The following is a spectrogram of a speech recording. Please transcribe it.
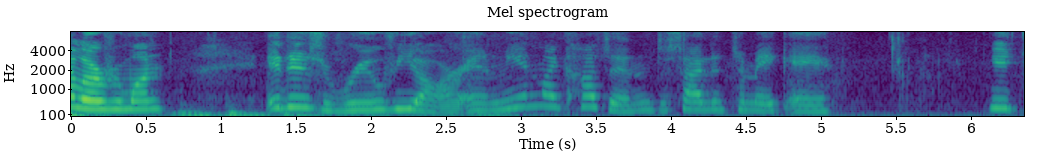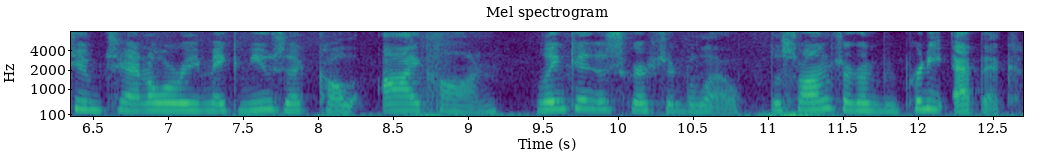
Hello everyone, it is RuVR, and me and my cousin decided to make a YouTube channel where we make music called Icon. Link in description below. The songs are going to be pretty epic.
